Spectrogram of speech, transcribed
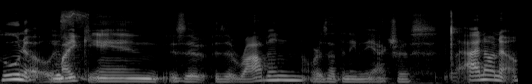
Who knows? Mike and is it is it Robin or is that the name of the actress? I don't know.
